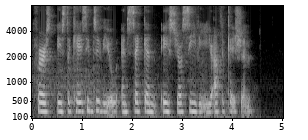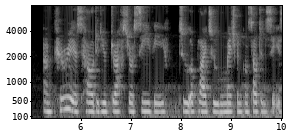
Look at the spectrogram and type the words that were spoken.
First is the case interview, and second is your CV, your application. I'm curious how did you draft your CV to apply to management consultancies?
